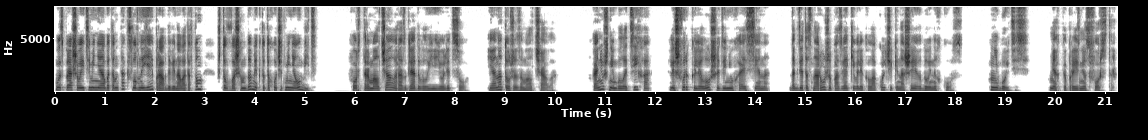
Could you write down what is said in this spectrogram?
Вы спрашиваете меня об этом так, словно я и правда виновата в том, что в вашем доме кто-то хочет меня убить. Форстер молчал, разглядывал ее лицо. И она тоже замолчала. В конюшне было тихо, лишь фыркали лошади, нюхая сено, да где-то снаружи позвякивали колокольчики на шеях дойных коз. «Не бойтесь», — мягко произнес Форстер.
